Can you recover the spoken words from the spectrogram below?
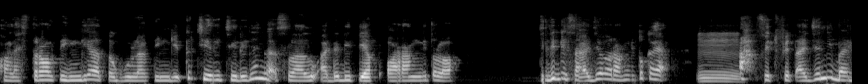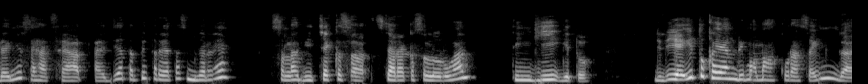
kolesterol tinggi atau gula tinggi itu ciri-cirinya nggak selalu ada di tiap orang gitu loh. Jadi bisa aja orang itu kayak Hmm, ah fit-fit aja nih badannya sehat-sehat aja tapi ternyata sebenarnya setelah dicek secara keseluruhan tinggi gitu. Jadi ya itu kayak yang di mama aku rasain nggak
